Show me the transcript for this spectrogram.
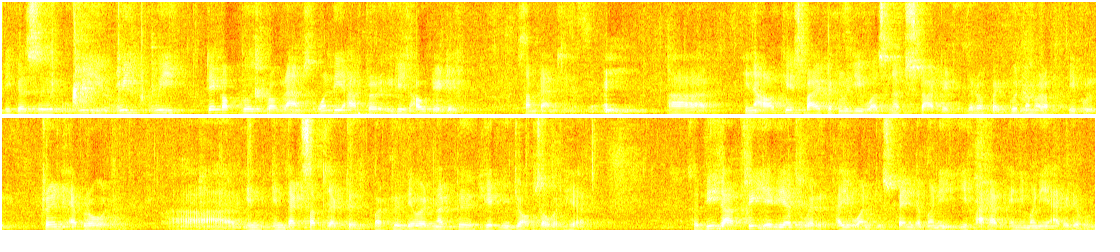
because uh, we, we, we take up those programs only after it is outdated sometimes. Uh, in our case biotechnology was not started. There are quite good number of people trained abroad uh, in, in that subject but they were not uh, getting jobs over here. So these are three areas where I want to spend the money if I have any money available.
